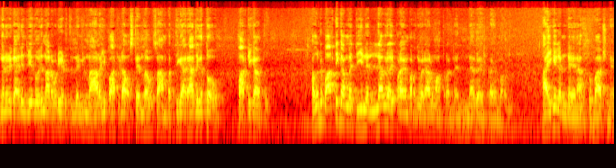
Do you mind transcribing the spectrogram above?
ഇങ്ങനെ ഒരു കാര്യം ചെയ്ത് ഒരു നടപടി എടുത്തില്ലെങ്കിൽ നാളെ ഈ പാർട്ടിയുടെ അവസ്ഥ എന്താവും? സാമ്പത്തിക അരാജകത്വവും പാർട്ടിക്കകത്ത്. അതുകൊണ്ട് പാർട്ടി കമ്മിറ്റിയിൽ എല്ലാവരും അഭിപ്രായം പറഞ്ഞു. ഒരാൾ മാത്രമല്ല എല്ലാവരും അഭിപ്രായം പറഞ്ഞു. ഐക്യകണ്ഠേന സുഭാഷിനെ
